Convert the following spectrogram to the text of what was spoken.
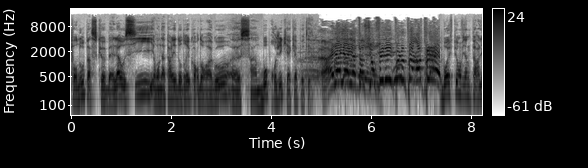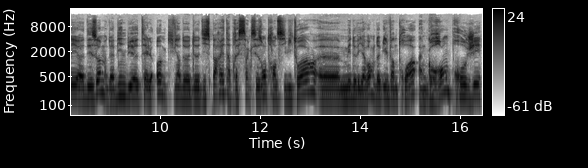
pour nous parce que ben, là aussi, on a parlé d'Audrey Cordon-Rago, c'est un beau projet qui a capoté. Aïe aïe aïe, attention Philippe, le parapluie Bon, FP, on vient de parler des hommes, de la BNB Hotel homme qui vient de, de disparaître après 5 saisons, 36 victoires, mais devait y avoir en 2023 un grand projet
